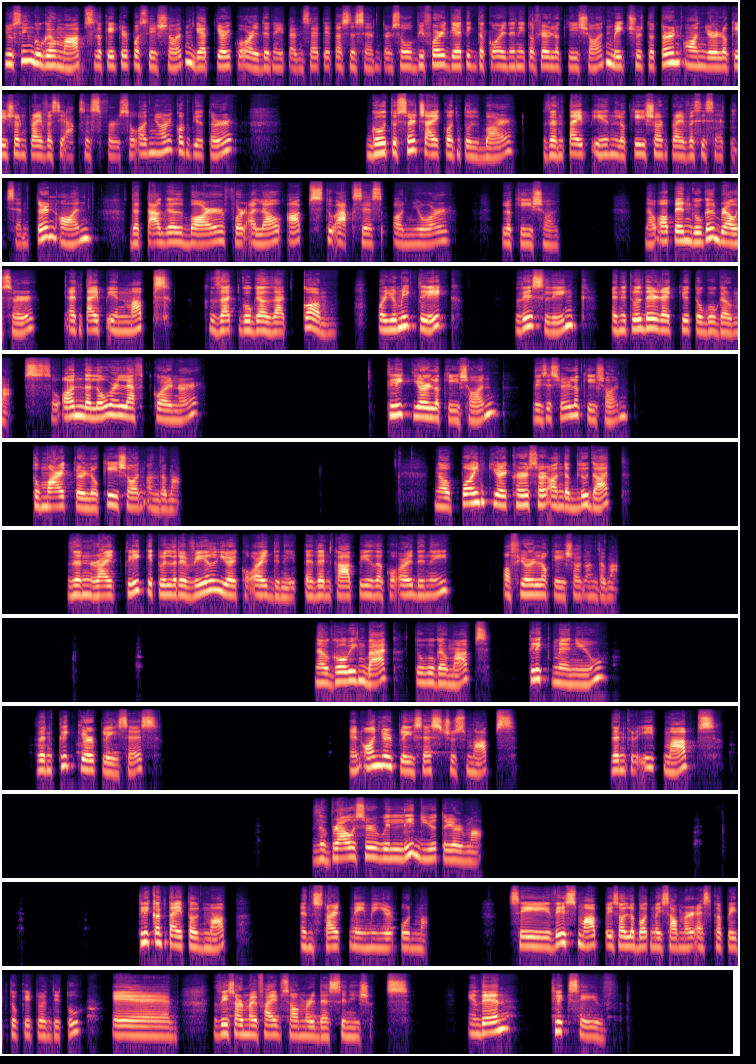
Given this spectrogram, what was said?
Using Google Maps, locate your position, get your coordinate, and set it as the center. So before getting the coordinate of your location, make sure to turn on your location privacy access first. So on your computer, go to search icon toolbar, then type in location privacy settings and turn on the toggle bar for allow apps to access on your location. Now open Google browser and type in maps google.com or you may click this link and it will direct you to Google Maps. So on the lower left corner, click your location. This is your location to mark your location on the map. Now point your cursor on the blue dot then right click, it will reveal your coordinate and then copy the coordinate of your location on the map. Now going back to Google Maps, click menu, then click your places, and on your places, choose maps, then create maps, The browser will lead you to your map. Click on titled map and start naming your own map. Say, this map is all about my summer escapade 2K22 and these are my five summer destinations. And then, click save.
